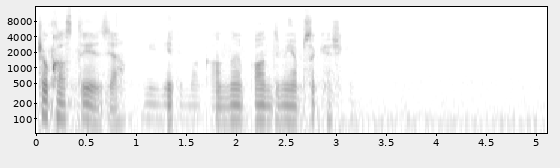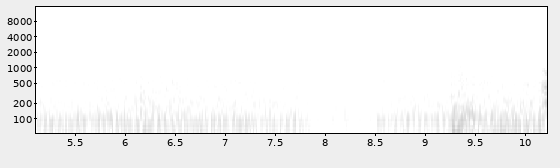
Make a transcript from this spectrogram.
çok hastayız ya. Milli Eğitim Bakanlığı pandemi yapsa keşke. Oo.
